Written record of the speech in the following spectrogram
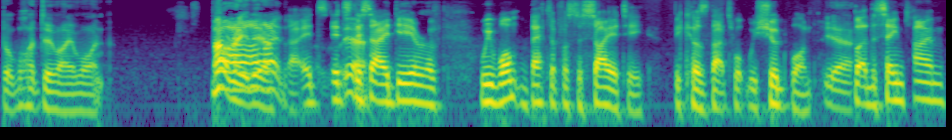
But what do I want? That No, right I, there. I like that. It's it's Yeah. this idea of we want better for society, because that's what we should want. Yeah. But at the same time,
